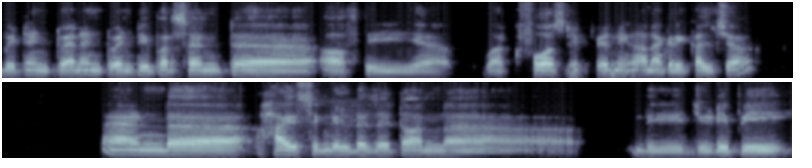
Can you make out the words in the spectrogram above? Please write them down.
between 10 and 20 percent uh, of the uh, workforce depending on agriculture, and uh, high single digit on uh, the GDP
